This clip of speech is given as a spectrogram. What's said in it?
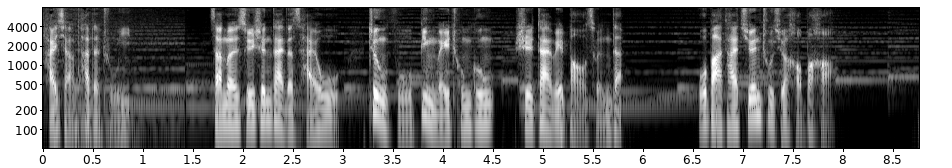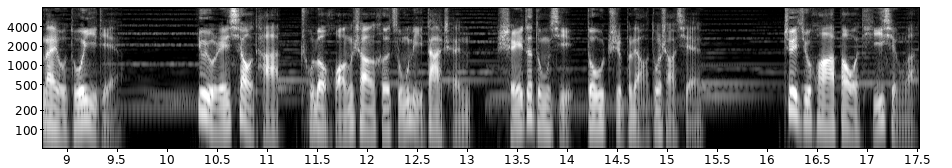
还想他的主意：“咱们随身带的财物，政府并没充公，是代为保存的。我把它捐出去好不好？那有多一点。”又有人笑他：“除了皇上和总理大臣，谁的东西都值不了多少钱。”这句话把我提醒了。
